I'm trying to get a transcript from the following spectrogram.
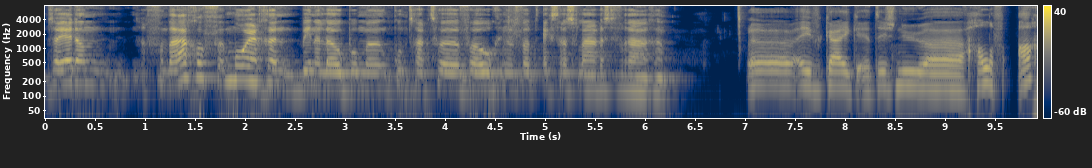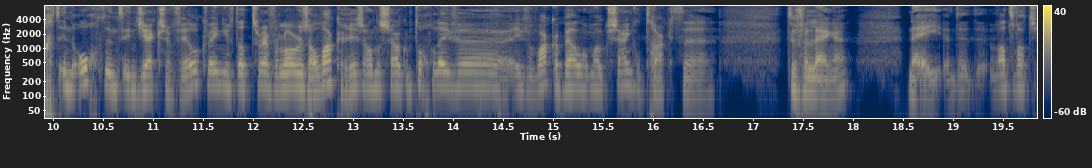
zou jij dan vandaag of morgen binnenlopen om een contractverhoging of wat extra salaris te vragen? Uh, even kijken, het is nu uh, half acht in de ochtend in Jacksonville. Ik weet niet of dat Trevor Lawrence al wakker is, anders zou ik hem toch wel even, even wakker bellen om ook zijn contract te verlengen. Nee, wat, wat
